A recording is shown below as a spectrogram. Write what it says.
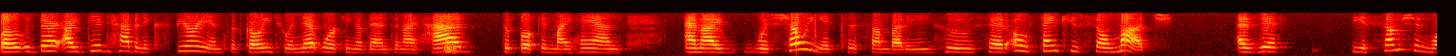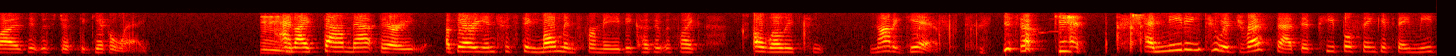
Well, it was very. I did have an experience of going to a networking event, and I had the book in my hand, and I was showing it to somebody who said, "Oh, thank you so much," as if the assumption was it was just a giveaway. Mm. And I found that very a very interesting moment for me because it was like, "Oh, well, it's not a gift," you know. And, and needing to address that that people think if they meet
